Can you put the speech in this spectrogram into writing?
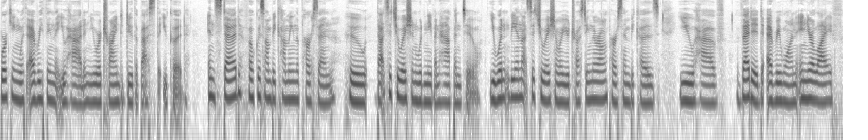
working with everything that you had and you were trying to do the best that you could. Instead, focus on becoming the person who that situation wouldn't even happen to. You wouldn't be in that situation where you're trusting the wrong person because you have vetted everyone in your life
